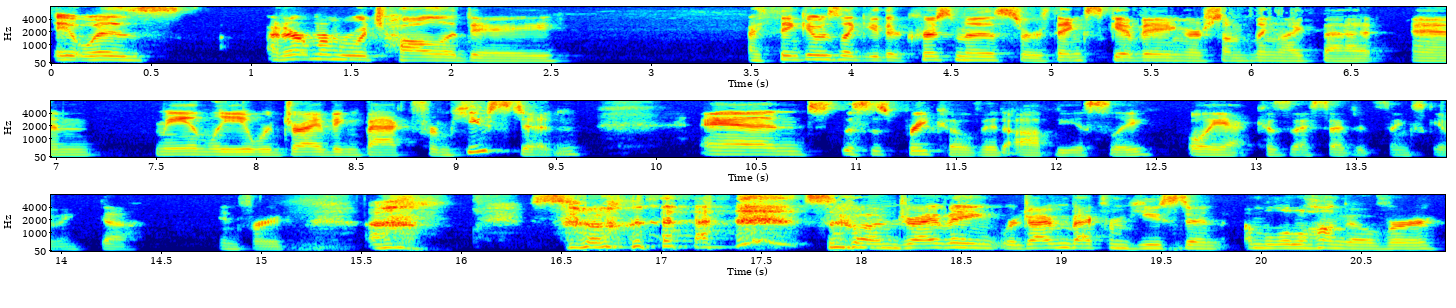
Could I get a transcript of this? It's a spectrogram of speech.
it was i don't remember which holiday. I think it was like either christmas or thanksgiving or something like that. And me and lee were driving back from houston. And this is pre-covid obviously. Oh yeah because i said it's thanksgiving. Duh. Inferred. Um, so so i'm driving we're driving back from houston. I'm a little hungover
